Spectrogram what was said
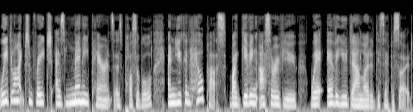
We'd like to reach as many parents as possible, and you can help us by giving us a review wherever you downloaded this episode.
